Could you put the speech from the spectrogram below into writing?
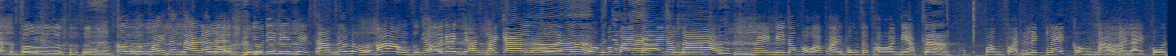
ค่ะคุณเอพี่อเขาก็ไปตั้งนานแล้วแหละอยู่ดีๆเบรกสามแล้วเหรออ้าวเรื่องสุดยังท้ายไม่ได้จัดรายการเลยคุณผู้ชมก็ไปไกลแล้วค่ะเบรกนี้ต้องบอกว่าไผ่พงศธรเนี่ยเป็นค่ะความฝันเล็กๆ ของสาวหลาย ๆ คน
